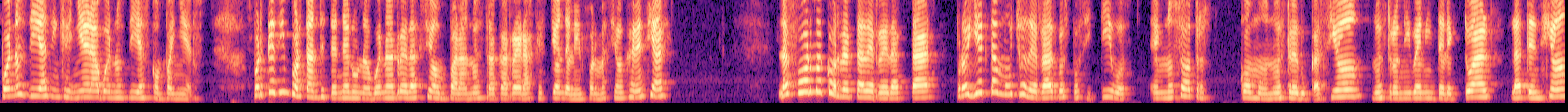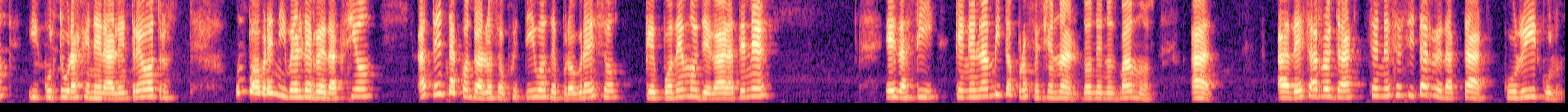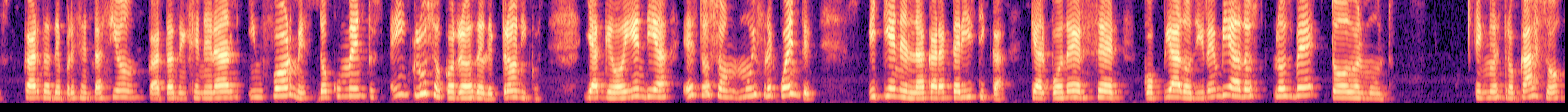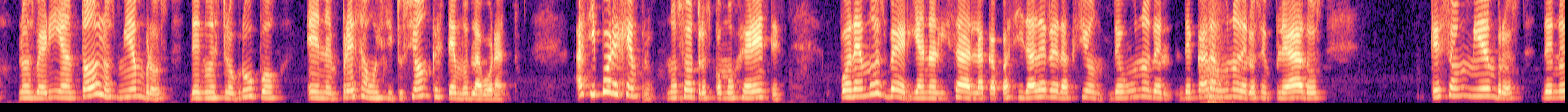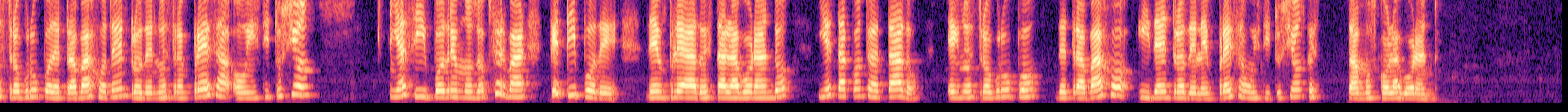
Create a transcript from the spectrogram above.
Buenos días, ingeniera. Buenos días, compañeros. ¿Por qué es importante tener una buena redacción para nuestra carrera Gestión de la Información Gerencial? La forma correcta de redactar proyecta mucho de rasgos positivos en nosotros, como nuestra educación, nuestro nivel intelectual, la atención y cultura general, entre otros. Un pobre nivel de redacción atenta contra los objetivos de progreso que podemos llegar a tener. Es así que en el ámbito profesional donde nos vamos a, a desarrollar, se necesita redactar currículums, cartas de presentación, cartas en general, informes, documentos e incluso correos electrónicos, ya que hoy en día estos son muy frecuentes y tienen la característica que al poder ser copiados y reenviados los ve todo el mundo. En nuestro caso, los verían todos los miembros de nuestro grupo en la empresa o institución que estemos laborando. Así, por ejemplo, nosotros como gerentes podemos ver y analizar la capacidad de redacción de, uno de, de cada uno de los empleados que son miembros de nuestro grupo de trabajo dentro de nuestra empresa o institución. Y así podremos observar qué tipo de de empleado está laborando y está contratado en nuestro grupo de trabajo y dentro de la empresa o institución que estamos colaborando.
